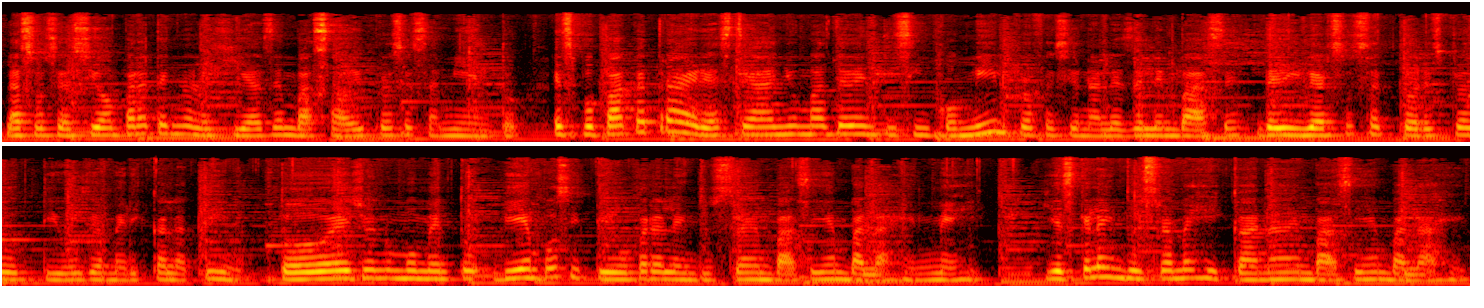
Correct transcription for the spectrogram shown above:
la Asociación para Tecnologías de Envasado y Procesamiento, Expopac atraerá este año más de 25 mil profesionales del envase de diversos sectores productivos de América Latina. Todo ello en un momento bien positivo para la industria de envase y embalaje en México. Y es que la industria mexicana de envase y embalaje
